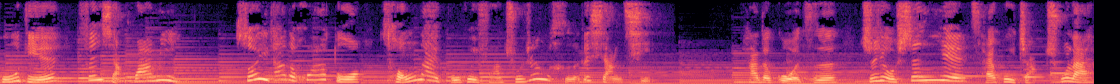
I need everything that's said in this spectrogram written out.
蝴蝶分享花蜜，所以它的花朵从来不会发出任何的香气。它的果子只有深夜才会长出来，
